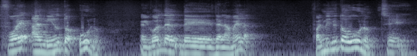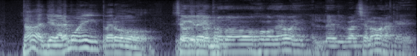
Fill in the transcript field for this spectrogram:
fue al minuto 1. El gol del- de, de la Mela. Fue al minuto 1. Sí. Nada, llegaremos ahí, pero Los seguiremos. otros dos juegos de hoy, el del Barcelona, que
